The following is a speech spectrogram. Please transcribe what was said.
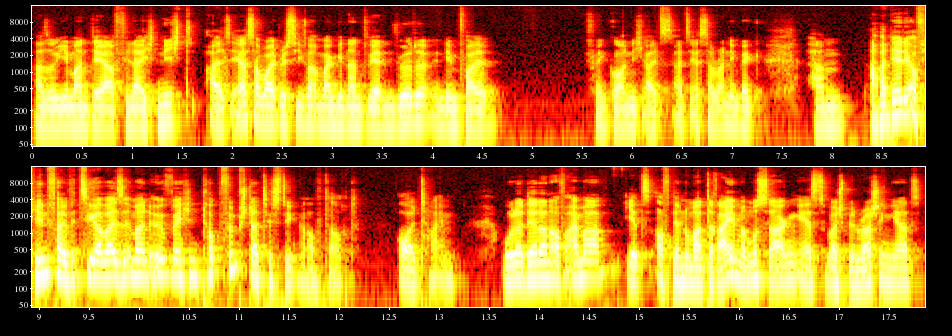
Also jemand, der vielleicht nicht als erster Wide Receiver immer genannt werden würde. In dem Fall Frank Gore nicht als, als erster Running Back. Ähm, aber der, der auf jeden Fall witzigerweise immer in irgendwelchen Top 5 Statistiken auftaucht. All time. Oder der dann auf einmal jetzt auf der Nummer 3, man muss sagen, er ist zum Beispiel in Rushing Yards,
